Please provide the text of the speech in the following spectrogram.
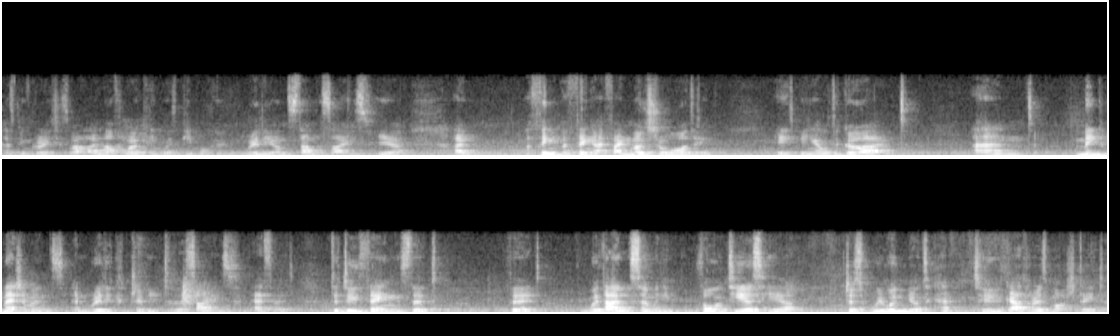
has been great as well. I love working with people who really understand the science here. I, I think the thing I find most rewarding is being able to go out and make measurements and really contribute to the science effort. To do things that, that without so many volunteers here, just we wouldn't be able to, to gather as much data.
